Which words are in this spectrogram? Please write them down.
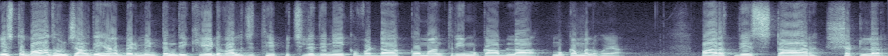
ਇਸ ਤੋਂ ਬਾਅਦ ਹੁਣ ਚੱਲਦੇ ਹਾਂ ਬੈਡਮਿੰਟਨ ਦੀ ਖੇਡ ਵੱਲ, ਜਿੱਥੇ ਪਿਛਲੇ ਦਿਨੀ ਇੱਕ ਵੱਡਾ ਕੌਮਾਂਤਰੀ ਮੁਕਾਬਲਾ ਮੁਕੰਮਲ ਹੋਇਆ। ਭਾਰਤ ਦੇ ਸਟਾਰ ਸ਼ਟਲਰ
